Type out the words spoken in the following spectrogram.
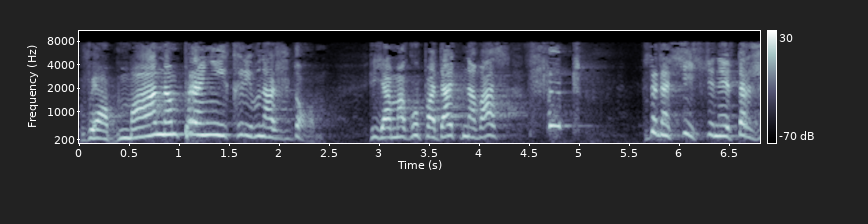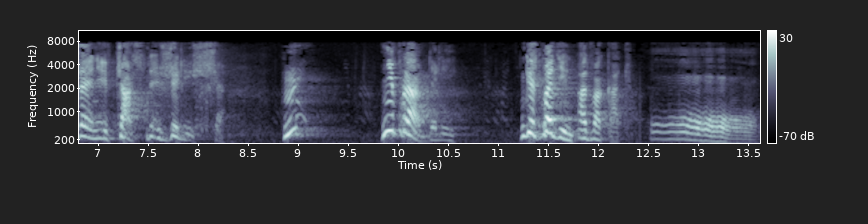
Вы обманом проникли в наш дом. Я могу подать на вас в суд за насильственное вторжение в частное жилище. М? Не правда ли, господин адвокат? О,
